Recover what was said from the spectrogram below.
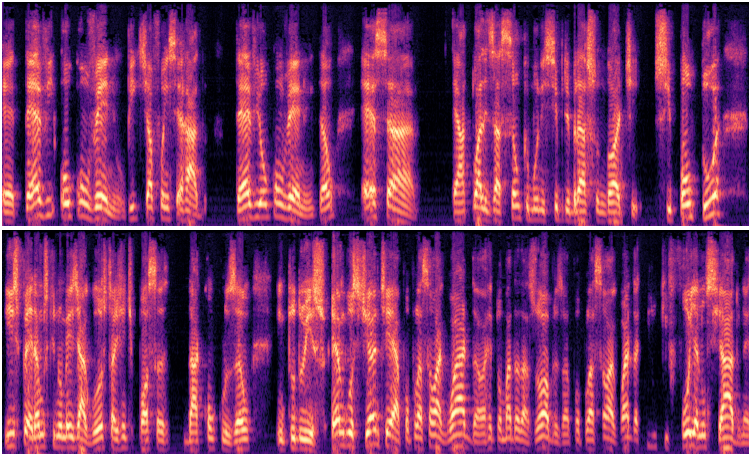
é TEV ou convênio. O PIX já foi encerrado. TEV ou convênio. Então, essa é a atualização que o município de Braço Norte se pontua e esperamos que no mês de agosto a gente possa dar conclusão em tudo isso. É angustiante, é, a população aguarda a retomada das obras, a população aguarda aquilo que foi anunciado, né?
